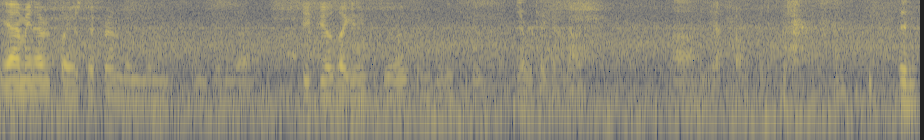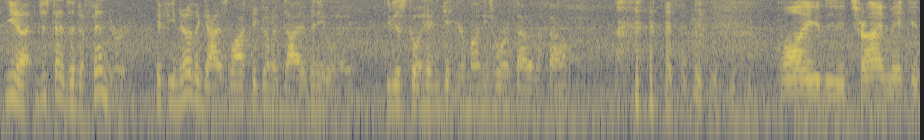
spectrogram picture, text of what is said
yeah, I mean, every player is different, and, and, and, and uh, if he feels like he needs to do it, then he needs to do it. You ever taken a dive? Uh, yeah, probably. And you know, just as a defender, if you know the guy's likely going to dive anyway, you just go ahead and get your money's worth out of the foul. well, you, you try and make it.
